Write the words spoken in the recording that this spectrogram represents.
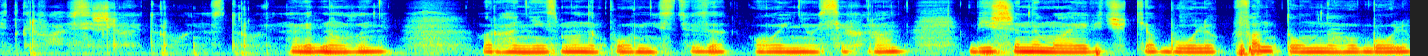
Відкриваю всі шляхи дороги на здоров'я, на відновлення організму, на повністю загоєння усіх ран. Більше немає відчуття болю, фантомного болю.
